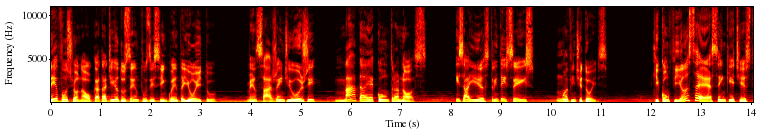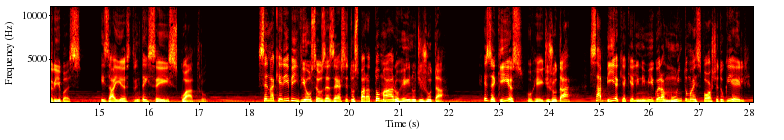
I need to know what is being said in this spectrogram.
Devocional Cada Dia 258. Mensagem de hoje: Nada é contra nós. Isaías 36, 1 a 22. Que confiança é essa em que te estribas? Isaías 36, 4. Senaqueribe enviou seus exércitos para tomar o reino de Judá. Ezequias, o rei de Judá, sabia que aquele inimigo era muito mais forte do que ele.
